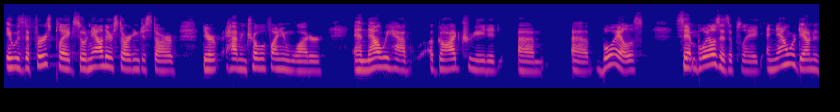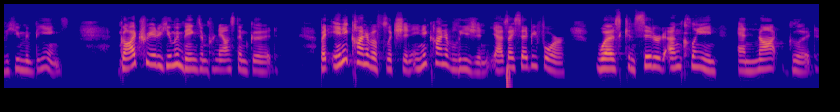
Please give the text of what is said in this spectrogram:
it was the first plague. So now they're starting to starve. They're having trouble finding water, and now we have a God created um, uh, boils, sent boils as a plague, and now we're down to the human beings. God created human beings and pronounced them good. But any kind of affliction, any kind of lesion, as I said before, was considered unclean and not good.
